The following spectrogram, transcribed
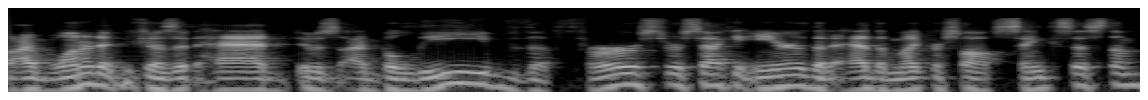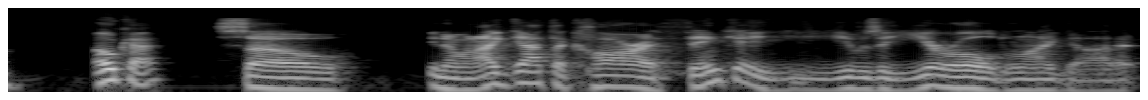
I wanted it because it had it was I believe the first or second year that it had the Microsoft Sync system. Okay. So you know, when I got the car, I think a, it was a year old when I got it,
